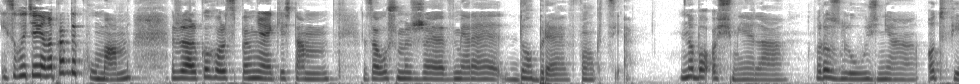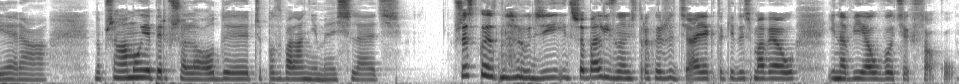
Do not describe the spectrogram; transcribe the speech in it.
I słuchajcie, ja naprawdę kumam, że alkohol spełnia jakieś tam, załóżmy, że w miarę dobre funkcje. No bo ośmiela, rozluźnia, otwiera, no przełamuje pierwsze lody, czy pozwala nie myśleć. Wszystko jest dla ludzi i trzeba liznąć trochę życia, jak to kiedyś mawiał i nawijał Wojciech Soku.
